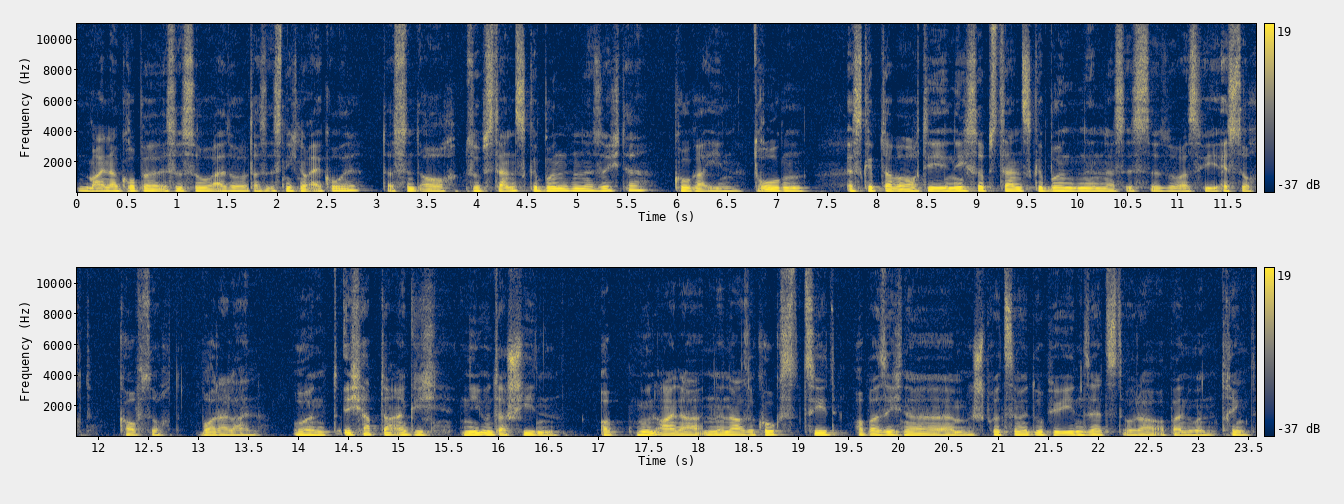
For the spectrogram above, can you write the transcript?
In meiner Gruppe ist es so, also das ist nicht nur Alkohol, das sind auch substanzgebundene Süchte, Kokain, Drogen. Es gibt aber auch die nicht substanzgebundenen, das ist sowas wie Esssucht, Kaufsucht, Borderline. Und ich habe da eigentlich nie unterschieden, ob nun einer eine Nase Koks zieht, ob er sich eine ähm, Spritze mit Opioiden setzt oder ob er nun trinkt.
